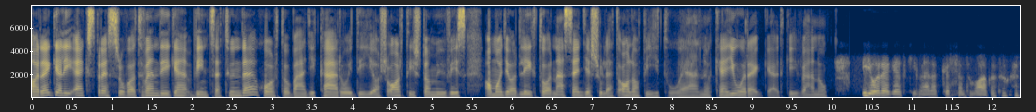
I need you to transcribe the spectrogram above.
A reggeli Express rovat vendége Vince Tünde, Hortobágyi Károly díjas artista művész, a Magyar Légtornász Egyesület alapító elnöke. Jó reggelt kívánok! Jó reggelt kívánok, köszöntöm a hallgatókat.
